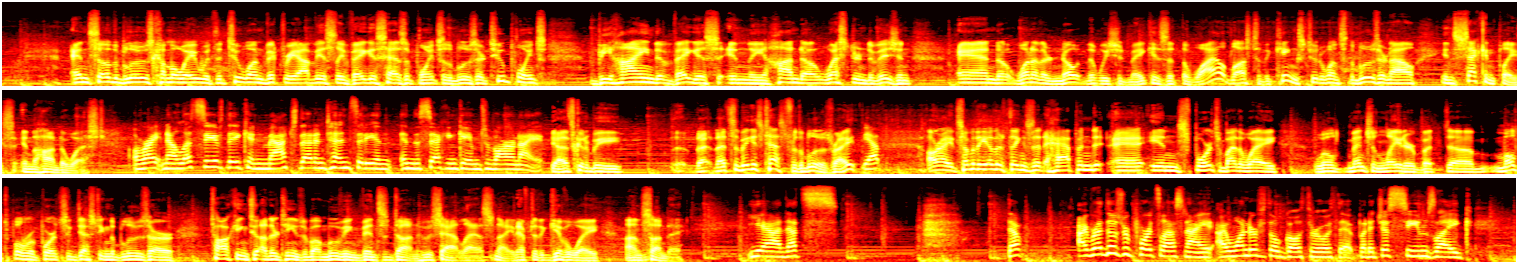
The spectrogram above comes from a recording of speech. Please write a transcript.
And so the Blues come away with the 2 1 victory. Obviously, Vegas has a point, so the Blues are two points behind Vegas in the Honda Western Division. And one other note that we should make is that the Wild lost to the Kings 2 to 1, so the Blues are now in second place in the Honda West. All right, now let's see if they can match that intensity in, in the second game tomorrow night. Yeah, that's going to be uh, that, that's the biggest test for the Blues, right? Yep. All right, some of the other things that happened uh, in sports, by the way, we'll mention later, but uh, multiple reports suggesting the Blues are talking to other teams about moving Vince Dunn, who sat last night after the giveaway on Sunday. Yeah, that's that. I read those reports last night. I wonder if they'll go through with it, but it just seems like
